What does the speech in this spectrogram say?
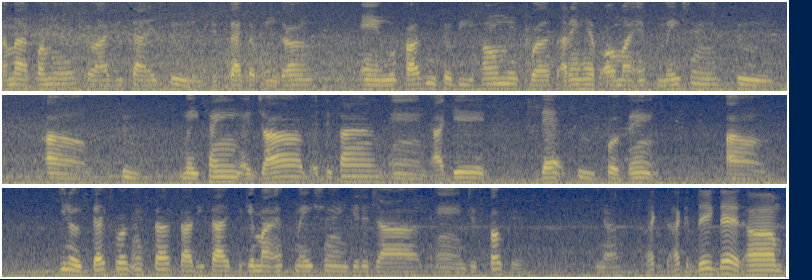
I'm not from here. So I decided to just pack up and go. And what caused me to be homeless was I didn't have all my information to um, to maintain a job at the time, and I did that to prevent um, you know sex work and stuff. So I decided to get my information, get a job, and just focus. You know. I, I could dig that. Um,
